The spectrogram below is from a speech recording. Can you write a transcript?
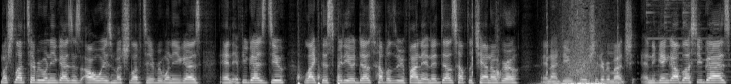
much love to every one of you guys as always. Much love to every one of you guys. And if you guys do like this video, it does help us find it and it does help the channel grow. And I do appreciate it very much. And again, God bless you guys,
